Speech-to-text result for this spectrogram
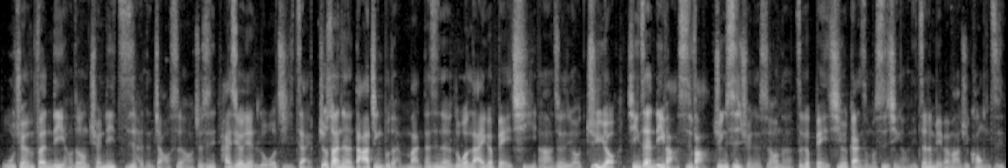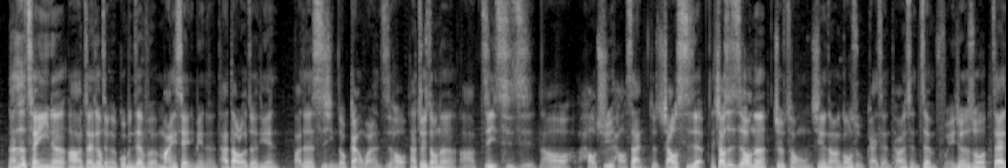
五权分立哈，这种权力制衡的角色哈，就是还是有点逻辑在。就算呢，大家进步的很慢，但是呢，如果来一个北七啊，这个有具有行政、立法、司法、军事权的时候然后呢，这个北齐会干什么事情啊？你真的没办法去控制。那这个陈仪呢啊，在这整个国民政府的 mindset 里面呢，他到了这边。把这个事情都干完了之后，他最终呢啊自己辞职，然后好聚好散就消失了。那消失之后呢，就从行政长官公署改成台湾省政府，也就是说在。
